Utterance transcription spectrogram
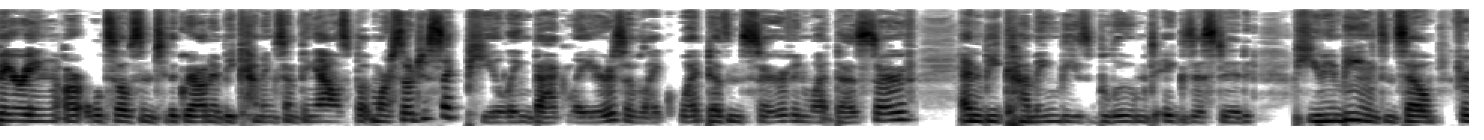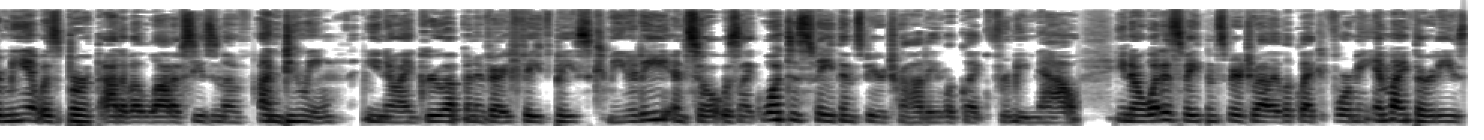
burying our old selves into the ground and becoming something else, but more so just like peeling back layers of like what doesn't serve and what does serve and becoming these bloomed, existed human beings. And so for me, it was birthed out of a lot of season of undoing you know, I grew up in a very faith based community. And so it was like, what does faith and spirituality look like for me now? You know, what does faith and spirituality look like for me in my 30s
